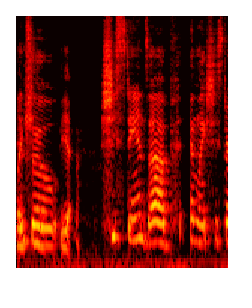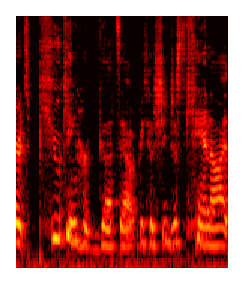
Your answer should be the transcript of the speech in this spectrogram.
Like she, so- yeah. she stands up and like she starts puking her guts out because she just cannot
